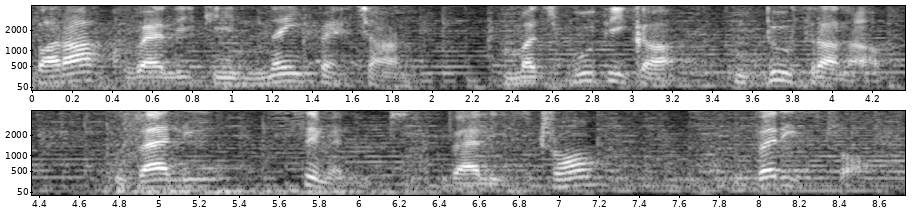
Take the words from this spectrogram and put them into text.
बराक वैली की नई पहचान मजबूती का दूसरा नाम valley cement valley strong very strong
